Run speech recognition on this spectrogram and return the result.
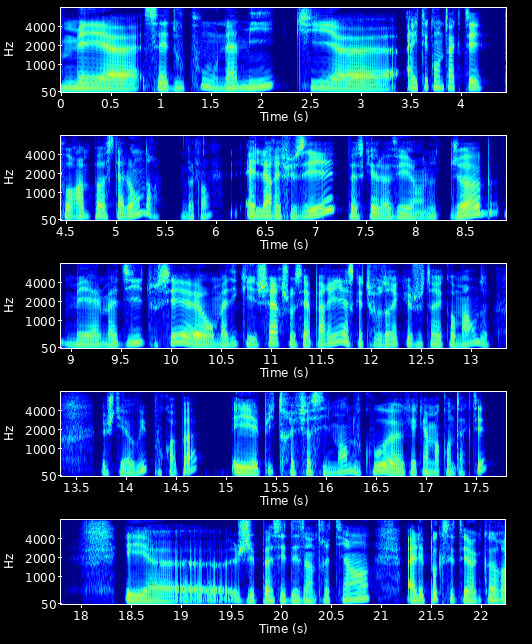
Mais c'est du coup une amie qui a été contactée pour un poste à Londres Elle l'a refusé parce qu'elle avait un autre job, mais elle m'a dit, tu sais, euh, on m'a dit qu'il cherche aussi à Paris, est-ce que tu voudrais que je te recommande? Je dis, ah oui, pourquoi pas. Et puis très facilement, du coup, euh, quelqu'un m'a contacté. Et euh, j'ai passé des entretiens. À l'époque, c'était encore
